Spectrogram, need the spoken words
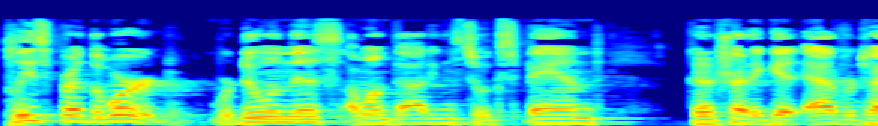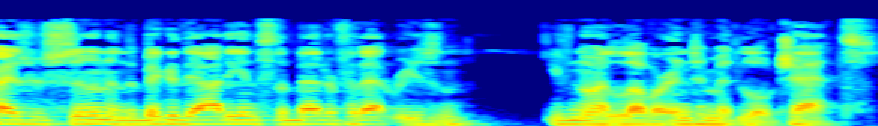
Please spread the word. We're doing this. I want the audience to expand. Going to try to get advertisers soon, and the bigger the audience, the better for that reason. Even though I love our intimate little chats.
